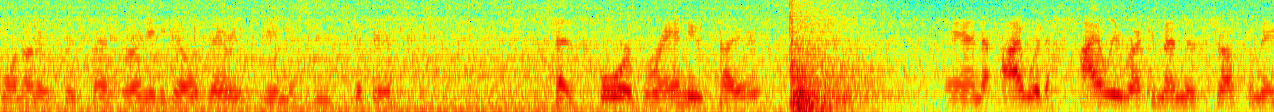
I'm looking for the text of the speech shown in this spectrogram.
100% ready to go. There is the emissions sticker. Has four brand new tires, and I would highly recommend this truck from a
